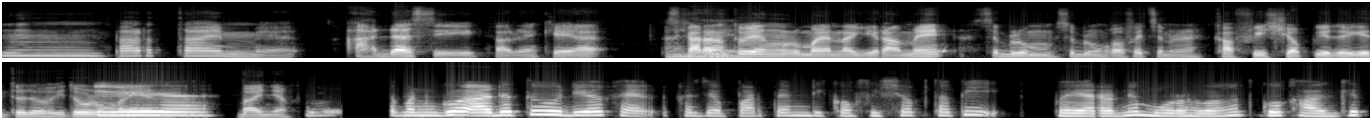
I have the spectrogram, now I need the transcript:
Hmm, part-time ya? Ada sih kalau yang kayak Ada sekarang ya? tuh yang lumayan lagi rame sebelum sebelum Covid sebenarnya, coffee shop gitu-gitu tuh, itu Iya. lumayan banyak tuh. Temen gue ada tuh dia kayak kerja part time di coffee shop tapi bayarannya murah banget, gue kaget.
